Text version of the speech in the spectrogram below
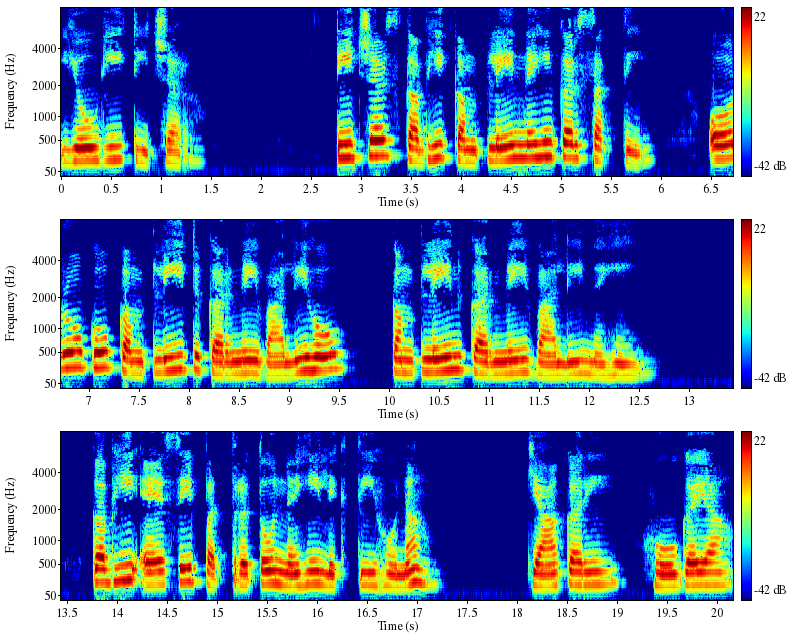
योगी टीचर। टीचर्स कभी कंप्लेन नहीं कर सकती। औरों को कंप्लीट करने वाली हो कंप्लेन करने वाली नहीं। कभी ऐसे पत्र तो नहीं लिखती हो ना? क्या करें? हो गया।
